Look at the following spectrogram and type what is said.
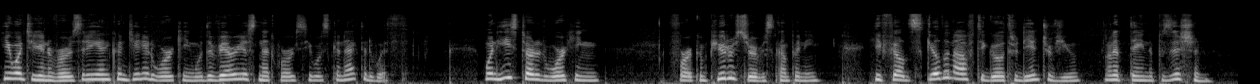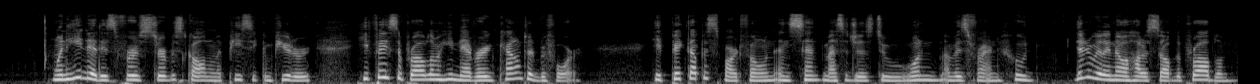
He went to university and continued working with the various networks he was connected with. When he started working for a computer service company, he felt skilled enough to go through the interview and obtain the position. When he did his first service call on a PC computer, he faced a problem he never encountered before. He picked up his smartphone and sent messages to one of his friends who didn't really know how to solve the problem.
